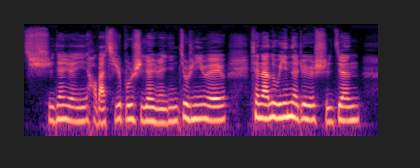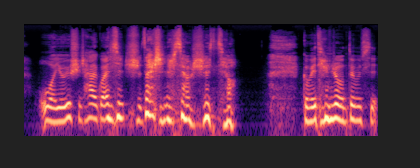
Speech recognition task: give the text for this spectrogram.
时间原因，好吧，其实不是时间原因，就是因为现在录音的这个时间，我由于时差的关系，实在是想睡觉。各位听众，对不起，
